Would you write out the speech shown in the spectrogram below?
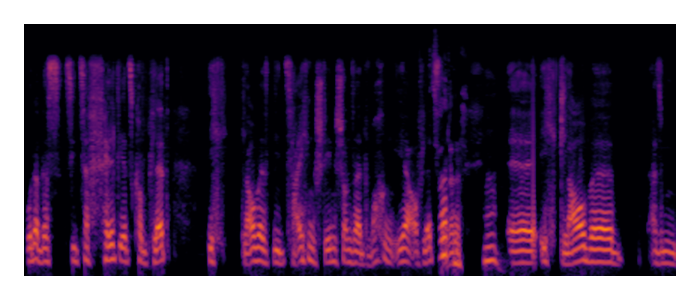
oder das, sie zerfällt jetzt komplett. Ich glaube, die Zeichen stehen schon seit Wochen eher auf letzteres. Ja. Äh, ich glaube, also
